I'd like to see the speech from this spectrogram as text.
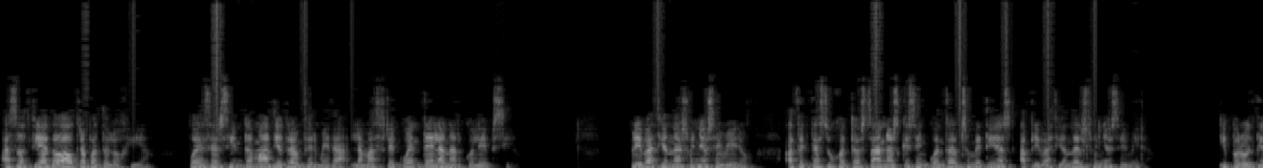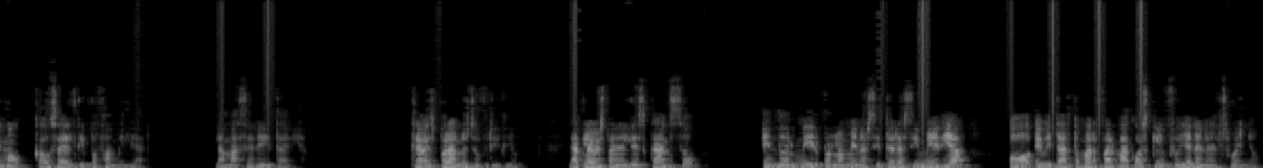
asociado a otra patología. Puede ser síntoma de otra enfermedad, la más frecuente la narcolepsia. Privación del sueño severo. Afecta a sujetos sanos que se encuentran sometidos a privación del sueño severa. Y por último, causa del tipo familiar, la más hereditaria. Claves para no sufrirlo. La clave está en el descanso, en dormir por lo menos 7 horas y media o evitar tomar fármacos que influyen en el sueño,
